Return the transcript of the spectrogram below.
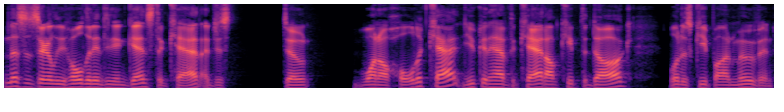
necessarily hold anything against a cat. I just don't want to hold a cat. You can have the cat, I'll keep the dog. We'll just keep on moving.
